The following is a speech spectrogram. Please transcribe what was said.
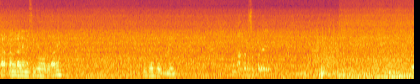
Tatanggalin na siguro. Ari. Ang kakal sa pala eh. So,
